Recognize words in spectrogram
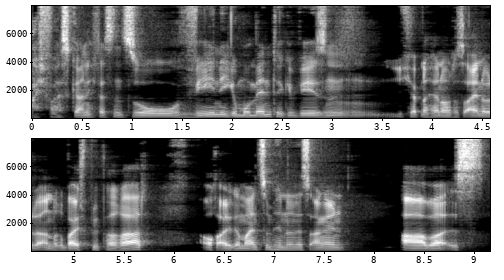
boah, ich weiß gar nicht, das sind so wenige Momente gewesen. Ich habe nachher noch das eine oder andere Beispiel parat, auch allgemein zum Hindernisangeln, aber es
